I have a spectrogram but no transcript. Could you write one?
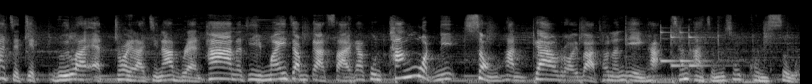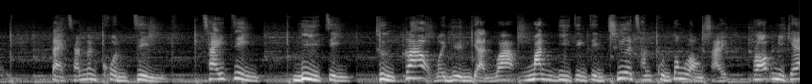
1577 หรือ Line แอดจอยลาจีน่าแบรนด์5นาทีไม่จำกัดสายค่ะคุณทั้งหมดนี้ 2,900 บาทเท่านั้นเองค่ะ ฉันอาจจะไม่ใช่คนสวย แต่ฉันเป็นคนจริง ใช้จริง ดีจริง ถึงกล้าออกมายืนยันว่ามันดีจริง ๆ เชื่อฉันคุณต้องลองใช้ เพราะมีแค่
